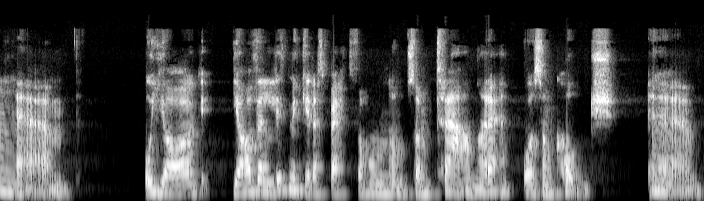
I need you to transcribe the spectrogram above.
Mm. Ehm, och jag, jag har väldigt mycket respekt för honom som tränare och som coach. Mm. Ehm,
